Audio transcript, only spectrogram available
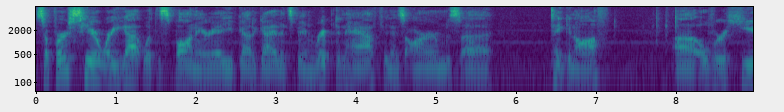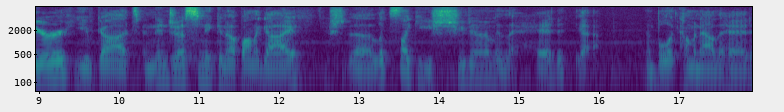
So first here, where you got with the spawn area, you've got a guy that's been ripped in half and his arms uh, taken off. Uh, over here, you've got a ninja sneaking up on a guy. Uh, looks like he's shooting him in the head. Yeah. And bullet coming out of the head.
